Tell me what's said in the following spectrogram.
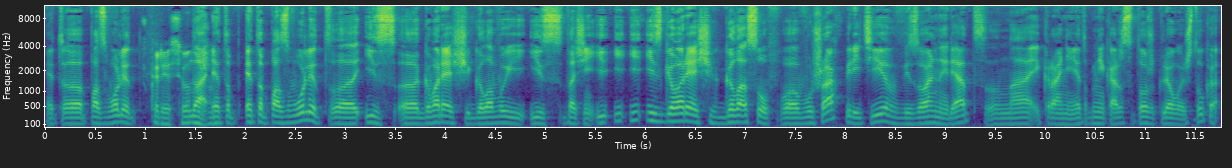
Это позволит... Скорее всего, Да, это, это позволит э, из э, говорящей головы, из, точнее, и, и, из говорящих голосов э, в ушах перейти в визуальный ряд на экране. Это, мне кажется, тоже клевая штука.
